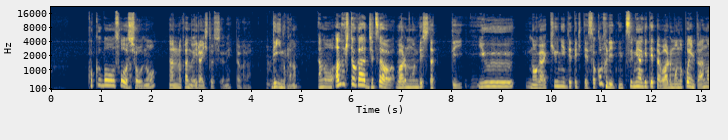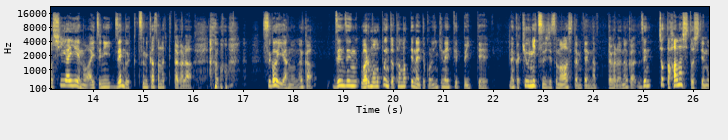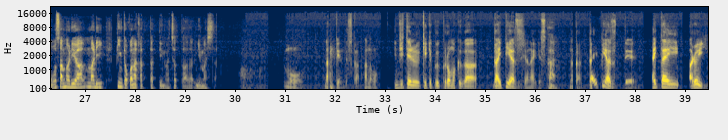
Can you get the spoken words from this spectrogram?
国防総省の何らかの偉い人ですよね。だから。でいいのかな。あのあの人が実は悪者でしたっていうのが急に出てきてそこまでに積み上げてた悪者ポイントあの CIA のあいつに全部積み重なってたからあの すごいあのなんか全然悪者ポイント溜まってないところにいきなりペット行ってなんか急に通じつ回せたみたいになったからなんか全ちょっと話としての収まりはあんまりピンとこなかったっていうのはちょっとありました。もう、なんていうんですか、あの、演じてる結局黒幕がガイ・ピアーズじゃないですか。はいなんか、ガイ・ピアーズって、大体悪い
